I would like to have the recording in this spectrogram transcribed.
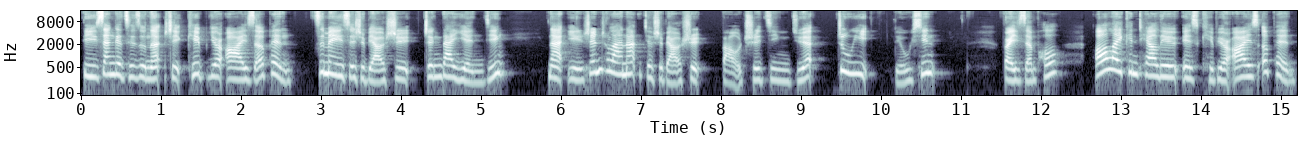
第三个词组呢是 keep your eyes open，字面意思是表示睁大眼睛，那引申出来呢就是表示保持警觉、注意、留心。For example, all I can tell you is keep your eyes open。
